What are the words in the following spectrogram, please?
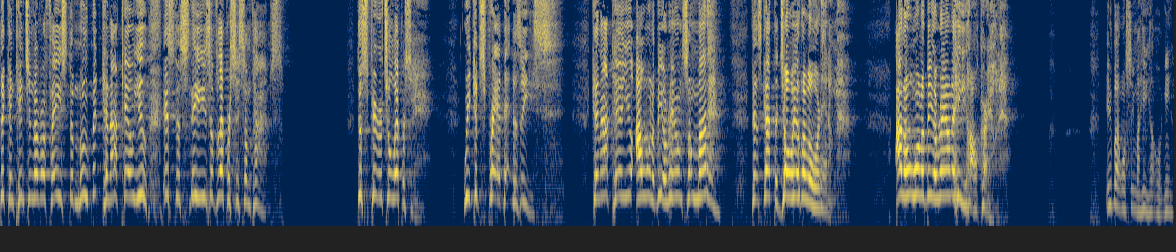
the contention of our face, the movement, can I tell you, it's the sneeze of leprosy sometimes. The spiritual leprosy. We could spread that disease. Can I tell you, I want to be around somebody that's got the joy of the Lord in them. I don't want to be around a hee haw crowd. Anybody want to see my hee haw again?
